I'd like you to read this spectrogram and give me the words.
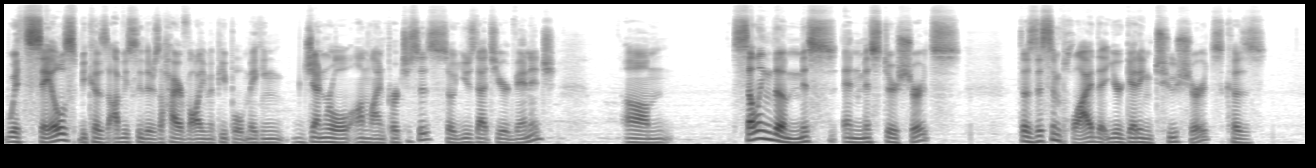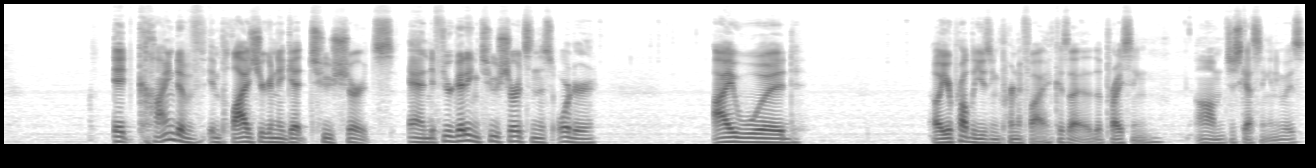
with sales because obviously there's a higher volume of people making general online purchases. So use that to your advantage. Um, selling the Miss and Mister shirts. Does this imply that you're getting two shirts? Because it kind of implies you're going to get two shirts. And if you're getting two shirts in this order, I would. Oh, you're probably using Printify because uh, the pricing. Um, just guessing, anyways.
